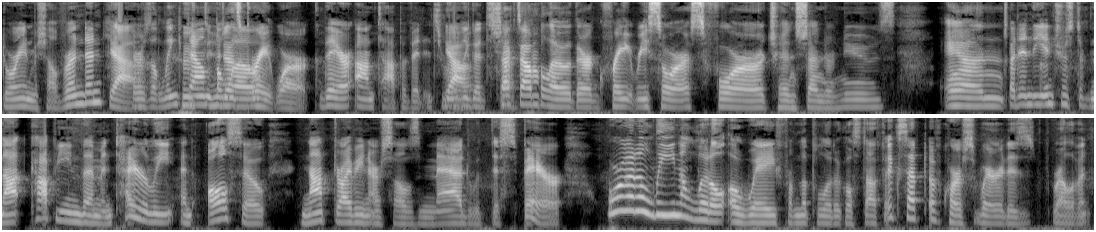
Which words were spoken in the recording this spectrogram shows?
Dorian Michelle Vrenden. Yeah, there's a link who, down who below. does great work. They're on top of it. It's Yeah, really good stuff. check down below. They're a great resource for transgender news. And But in the interest of not copying them entirely and also not driving ourselves mad with despair, we're going to lean a little away from the political stuff, except, of course, where it is relevant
